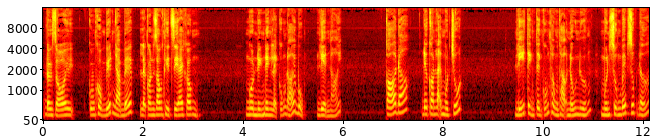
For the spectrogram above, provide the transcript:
Được rồi cũng không biết nhà bếp lại còn rau thịt gì hay không. Ngôn ninh ninh lại cũng đói bụng liền nói. Có đó đều còn lại một chút lý tình tình cũng thông thạo nấu nướng muốn xuống bếp giúp đỡ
